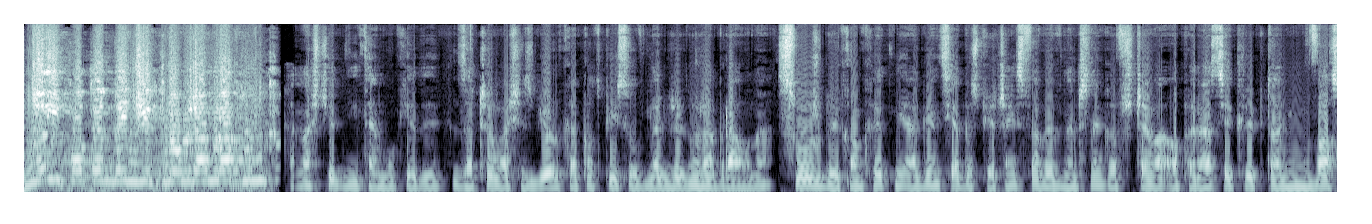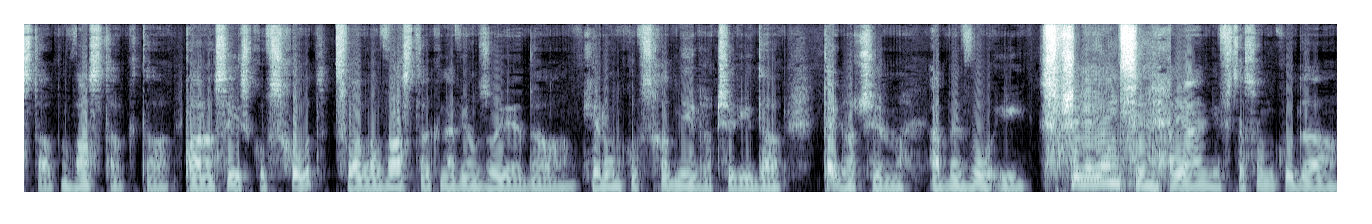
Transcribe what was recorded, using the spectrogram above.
No i potem będzie program ratunkowy. Kilkanaście dni temu, kiedy zaczęła się zbiórka podpisów dla Grzegorza Brauna, służby, konkretnie Agencja Bezpieczeństwa Wewnętrznego wszczęła operację kryptonim Wostok. Wostok to po rosyjsku wschód. Słowo Wostok nawiązuje do kierunku wschodniego, czyli do tego, czym ABW i sprzyjający lojalnie w stosunku do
